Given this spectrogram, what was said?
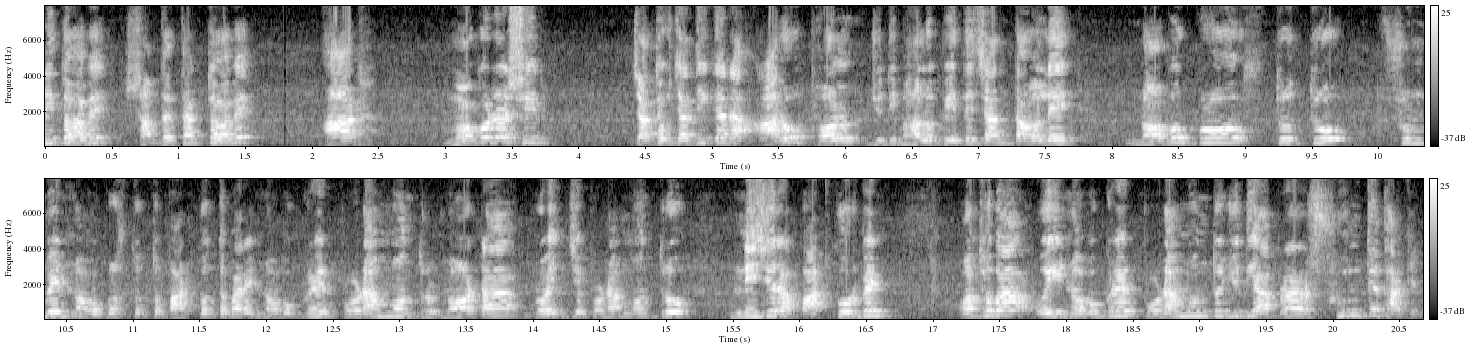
নিতে হবে, সাবধান থাকতে হবে। আর মকর রাশির জাতক জাতিকারা আরও ফল যদি ভালো পেতে চান, তাহলে নবগ্রহ স্তোত্র শুনবেন, নবগ্রহ স্তোত্র পাঠ করতে পারেন। নবগ্রহের প্রণাম মন্ত্র, নটা গ্রহের যে প্রণাম মন্ত্র নিজেরা পাঠ করবেন। অথবা ওই নবগ্রহের প্রণাম মন্ত্র যদি আপনারা শুনতে থাকেন,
